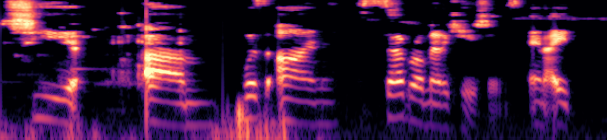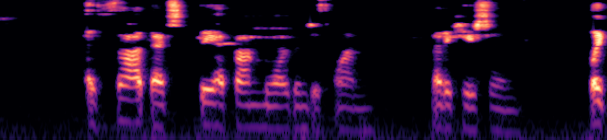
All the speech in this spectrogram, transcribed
she um was on several medications, and I I thought that they had found more than just one medication, like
